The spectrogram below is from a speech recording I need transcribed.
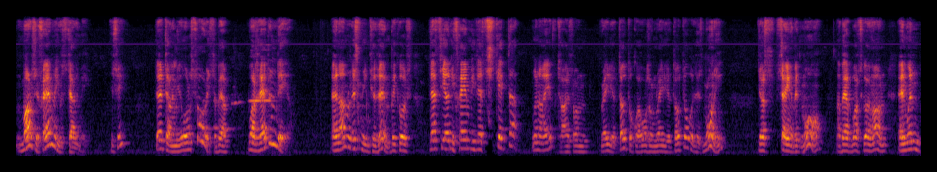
Morrissey family was telling me, you see? They're telling me all the stories about what happened there. And I'm listening to them because that's the only family that stepped up. When I advertised on Radio Toto, I was on Radio Toto this morning, just saying a bit more about what's going on. And when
